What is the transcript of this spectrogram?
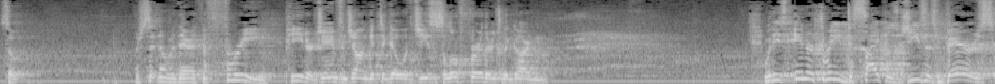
So they're sitting over there. At the three, Peter, James, and John, get to go with Jesus a little further into the garden. With these inner three disciples, Jesus bears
